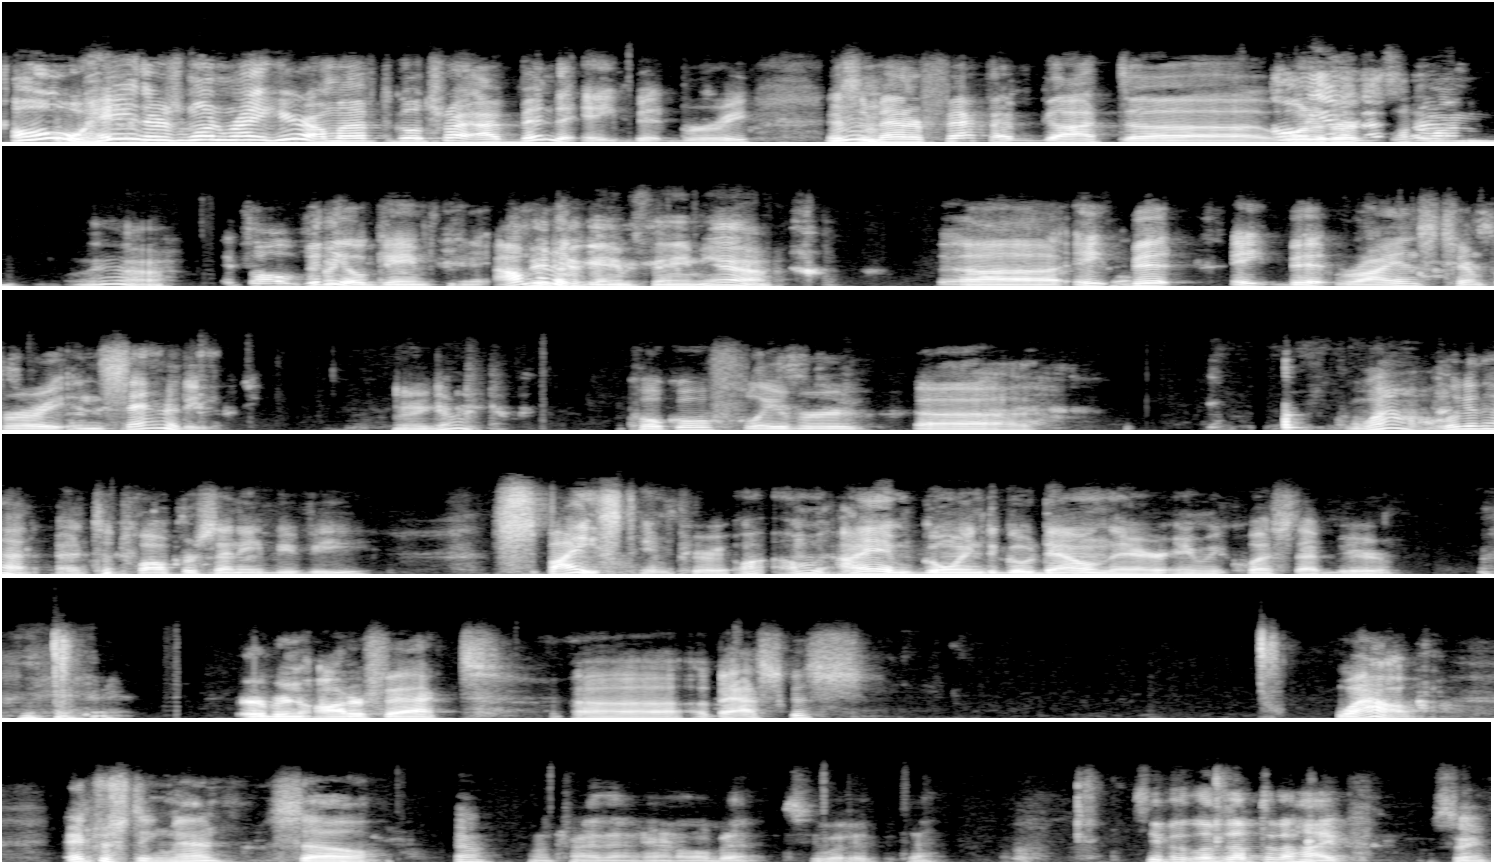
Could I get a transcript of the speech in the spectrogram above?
Oh, hey, there's one right here. I'm gonna have to go try. I've been to Eight Bit Brewery. As a Hmm. matter of fact, I've got uh, Oh one yeah, of their. that's the one. Yeah, It's all video game. Thing. I'm video gonna game theme. Yeah. uh, eight bit eight bit Ryan's Temporary Insanity. There you go. cocoa flavored. Uh, wow, look at that! It's a 12% ABV. spiced imperial. I'm, I am going to go down there and request that beer. Urban Artifact, uh, Abascus. Wow, interesting, man. So Oh, I'll try that here in a little bit. See what it. Uh, see if it lives up to the hype. see.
